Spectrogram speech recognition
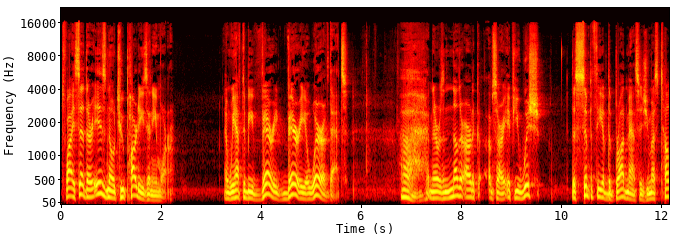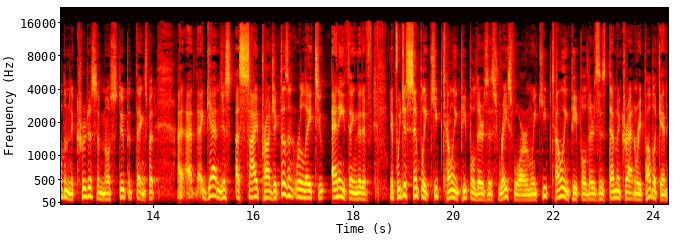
That's why I said there is no two parties anymore. And we have to be very, very aware of that. And there was another article. I'm sorry. If you wish the sympathy of the broad masses, you must tell them the crudest and most stupid things. But again, just a side project doesn't relate to anything. That if if we just simply keep telling people there's this race war, and we keep telling people there's this Democrat and Republican,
